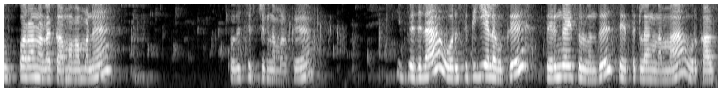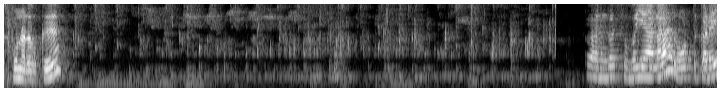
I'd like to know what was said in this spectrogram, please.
சூப்பராக நல்லா கம கமன்னு கொதிச்சிருச்சுங்க நம்மளுக்கு. இப்போ இதில் ஒரு சிட்டிகை அளவுக்கு பெருங்காயத்தூள் வந்து சேர்த்துக்கலாங்க நம்ம ஒரு கால் ஸ்பூன் அளவுக்கு. பாருங்கள் சுவையான ரோட்டுக்கடை.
